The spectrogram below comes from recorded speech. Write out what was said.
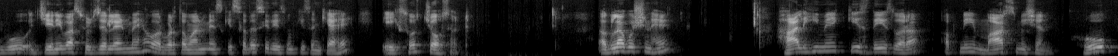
वो जेनेवा, स्विट्जरलैंड में है और वर्तमान में इसके सदस्य देशों की संख्या है एक अगला क्वेश्चन है, हाल ही में किस देश द्वारा अपने मार्स मिशन होप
